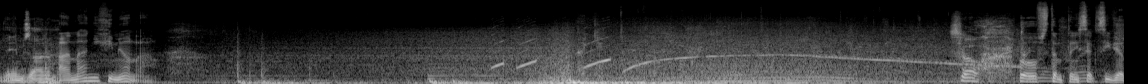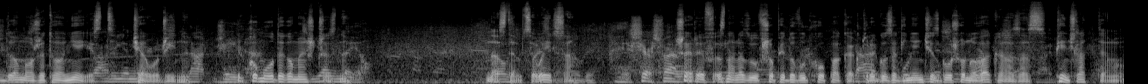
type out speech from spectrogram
Names on them. A na nich imiona. Po wstępnej sekcji wiadomo, że to nie jest ciało Jean, tylko młodego mężczyzny, następcy Walesa. Szeryf znalazł w szopie dowód chłopaka, którego zaginięcie zgłoszono w Arkansas 5 lat temu.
